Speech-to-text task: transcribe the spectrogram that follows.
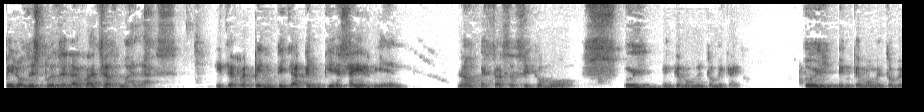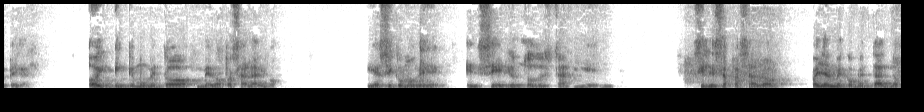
pero después de las rachas malas, y de repente ya te empieza a ir bien, ¿no? Estás así como, uy, ¿en qué momento me caigo? Uy, ¿en qué momento me pegan? Uy, ¿en qué momento me va a pasar algo? Y así como de, ¿en serio todo está bien? ¿Sí les ha pasado? Váyanme comentando,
